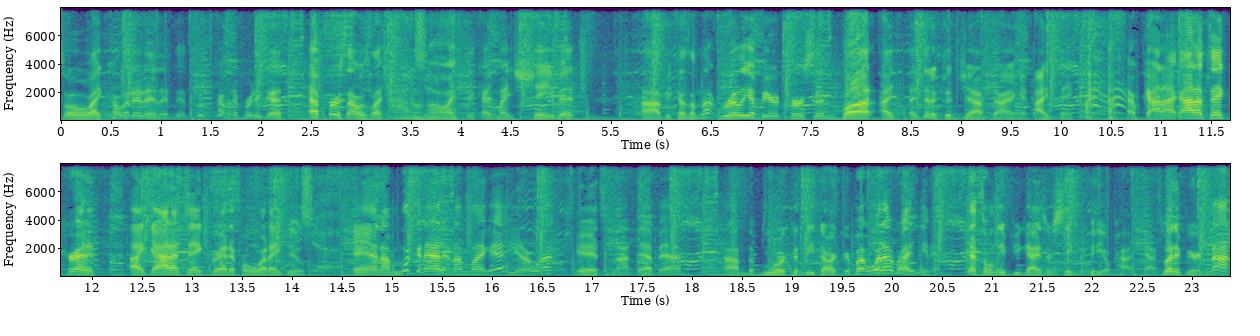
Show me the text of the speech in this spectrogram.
so I colored it, and it, it's coming in pretty good. At first, I was like, I don't know, I think I might shave it uh, because I'm not really a beard person, but I, I did a good job dyeing it. I think. I've got I gotta take credit. I gotta take credit for what I do. And I'm looking at it and I'm like, hey, you know what? It's not that bad. Um, the bluer could be darker, but whatever. I mean, that's only if you guys are seeing the video podcast. But if you're not,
